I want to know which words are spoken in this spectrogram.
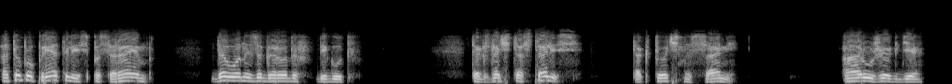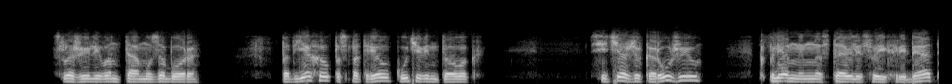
А то попрятались по сараям, да вон из огородов бегут. Так значит, остались? Так точно, сами. А оружие где? Сложили вон там, у забора. Подъехал, посмотрел куча винтовок. Сейчас же к оружию, к пленным наставили своих ребят,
